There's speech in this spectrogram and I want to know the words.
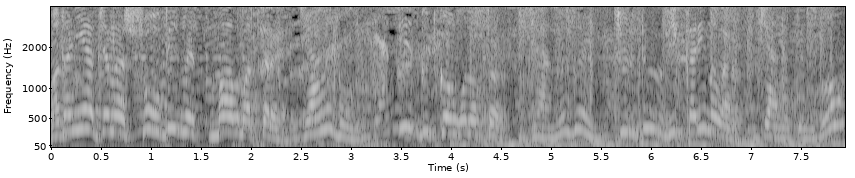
маданият жана шоу бизнес маалыматтары. Жаңы күн сиз күткөн коноктор. Жаңы күн түрдүү викториналар. Жаңы күн бул.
